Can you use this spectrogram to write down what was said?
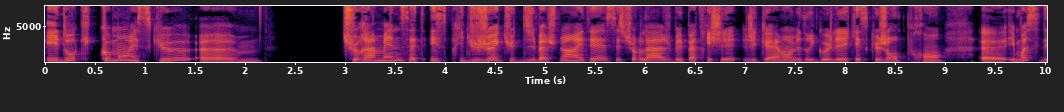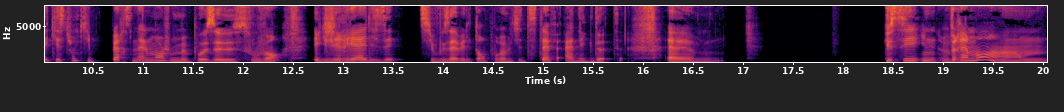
Et donc, comment est-ce que euh, tu ramènes cet esprit du jeu et que tu te dis, bah, je suis arrêter, c'est sûr, là, je vais pas tricher, j'ai quand même envie de rigoler, qu'est-ce que j'en prends? Euh, Et moi, c'est des questions qui, personnellement, je me pose euh, souvent et que j'ai réalisé, si vous avez le temps pour une petite Steph anecdote, que c'est vraiment un,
